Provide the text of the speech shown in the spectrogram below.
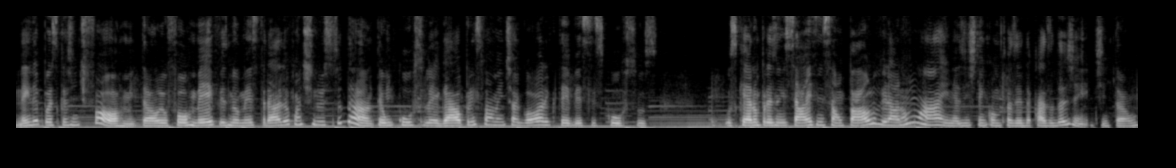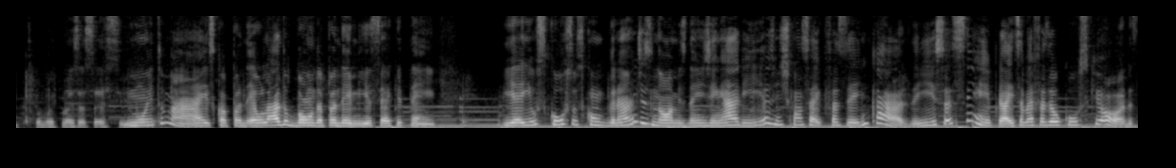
nem depois que a gente forma. Então, eu formei, fiz meu mestrado, eu continuo estudando. Tem um curso legal, principalmente agora que teve esses cursos, os que eram presenciais em São Paulo viraram online. A gente tem como fazer da casa da gente. Então, ficou muito mais acessível. Muito mais. Com a pande... É o lado bom da pandemia, se é que tem. E aí, os cursos com grandes nomes da engenharia, a gente consegue fazer em casa. E isso é sempre. Aí, você vai fazer o curso que horas?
